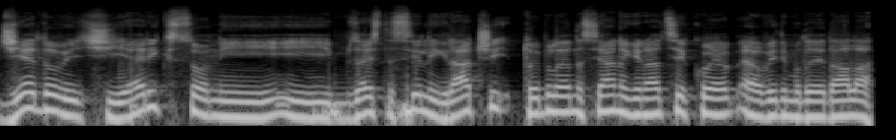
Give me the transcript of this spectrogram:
Đedović, i Erikson, i, i zaista silni igrači, to je bila jedna sjajna generacija koja, evo vidimo da je dala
